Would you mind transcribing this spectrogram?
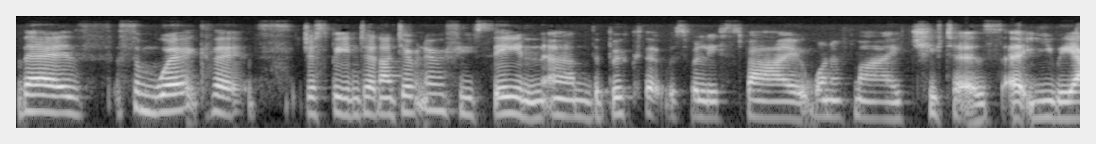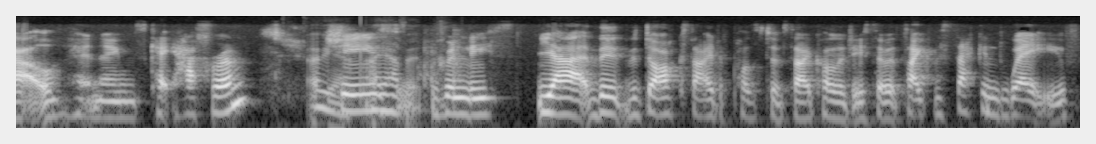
there's some work that's just been done. I don't know if you've seen um, the book that was released by one of my tutors at UEL. Her name's Kate Hefferon. Oh, yeah, She's I have it. released, yeah, the, the dark side of positive psychology. So it's like the second wave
